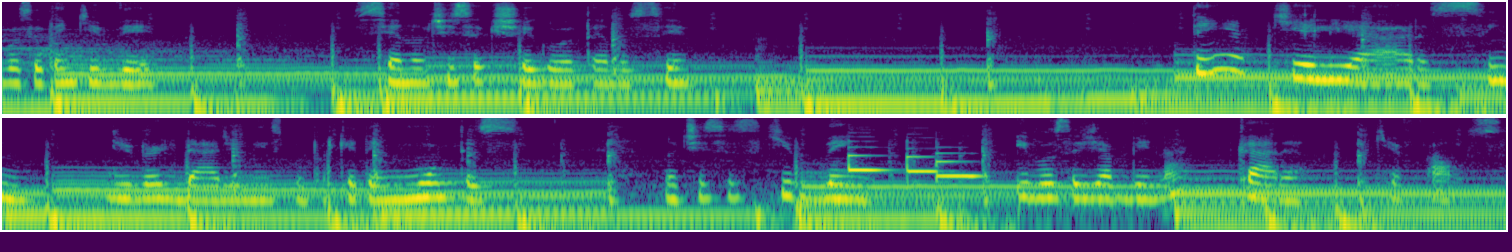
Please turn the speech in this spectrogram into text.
você tem que ver se a notícia que chegou até você tem aquele ar assim de verdade mesmo, porque tem muitas notícias que vêm e você já vê na cara que é falsa.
